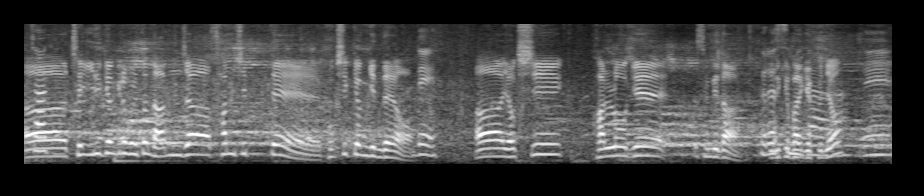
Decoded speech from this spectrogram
아, 자, 제 1경기를 보였던 남자 30대 복식 경기인데요. 네 아, 역시 관록의 승리다. 그렇습니다. 이렇게 봐야겠군요. 네.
